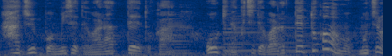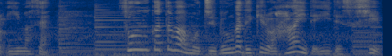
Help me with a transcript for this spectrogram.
歯10本見せて笑ってとか大きな口で笑ってとかはももちろん言いません。そういう方はもう自分ができる範囲でいいですし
